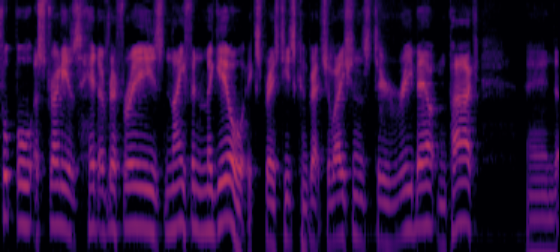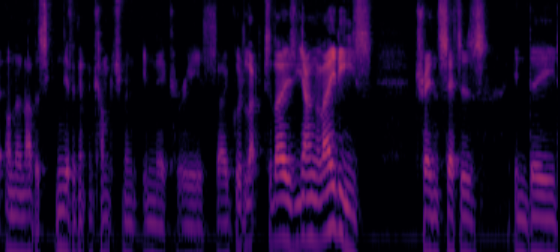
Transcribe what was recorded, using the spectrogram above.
Football Australia's head of referees, Nathan McGill, expressed his congratulations to Reibelt and Park and on another significant accomplishment in their careers. So good luck to those young ladies, trendsetters indeed.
